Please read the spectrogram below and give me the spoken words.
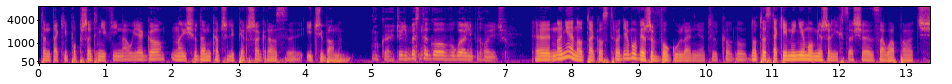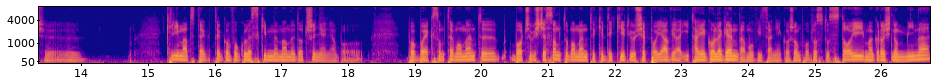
ten taki poprzedni finał jego, no i siódemka, czyli pierwsza gra z Ichibanem. Okej, okay, czyli bez tego w ogóle nie podchodzić. E, no nie, no tak ostro nie mówię, że w ogóle nie, tylko no, no to jest takie minimum, jeżeli chce się załapać e, klimat te, tego w ogóle, z kim my mamy do czynienia, bo, bo, bo jak są te momenty, bo oczywiście są tu momenty, kiedy Kiryu się pojawia i ta jego legenda mówi za niego, że on po prostu stoi, ma groźną minę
